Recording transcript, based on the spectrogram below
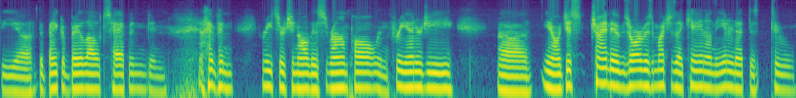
the uh, the banker bailouts happened, and I've been researching all this Ron Paul and free energy, uh, you know, just trying to absorb as much as I can on the internet to to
